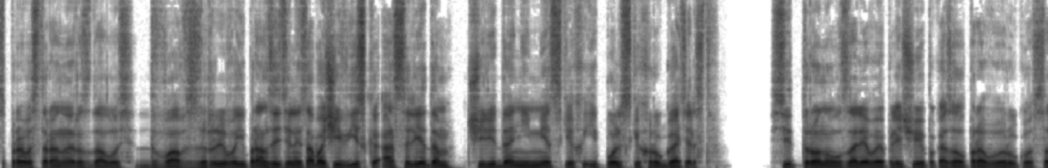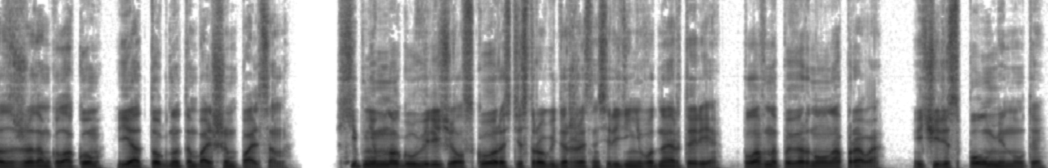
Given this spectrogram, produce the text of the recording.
С правой стороны раздалось два взрыва и пронзительный собачий виск, а следом череда немецких и польских ругательств. Сид тронул за левое плечо и показал правую руку со сжатым кулаком и отогнутым большим пальцем. Хип немного увеличил скорость и, строго держась на середине водной артерии, плавно повернул направо, и через полминуты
